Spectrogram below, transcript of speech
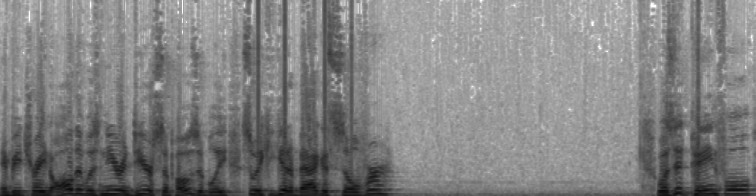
and betraying all that was near and dear, supposedly, so he could get a bag of silver? Was it painful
